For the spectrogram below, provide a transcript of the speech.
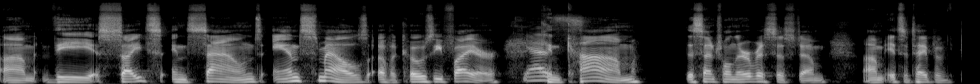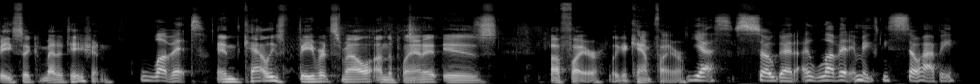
Um, the sights and sounds and smells of a cozy fire Yes, can calm the central nervous system. Um, it's a type of basic meditation. love it. And Callie's favorite smell on the planet is a fire, like a campfire. Yes, so good. I love it. It makes me so happy.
